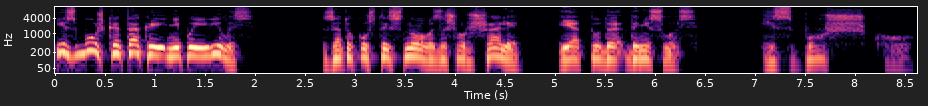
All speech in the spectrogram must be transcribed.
Избушка так и не появилась. Зато кусты снова зашуршали, и оттуда донеслось. Избушку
